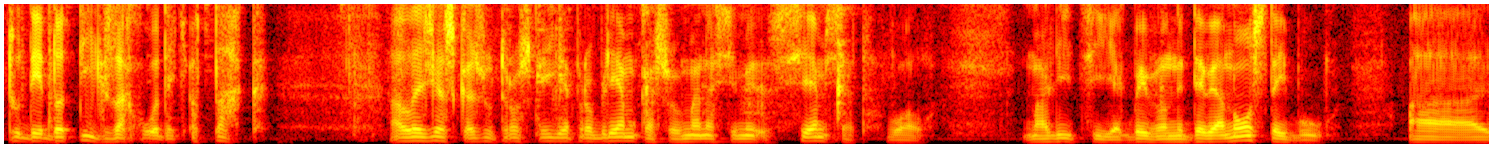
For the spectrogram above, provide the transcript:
Туди дотік заходить, отак. Але ж я ж кажу, трошки є проблемка, що в мене 70 вал. Малі ці, якби вони 90-й був, а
